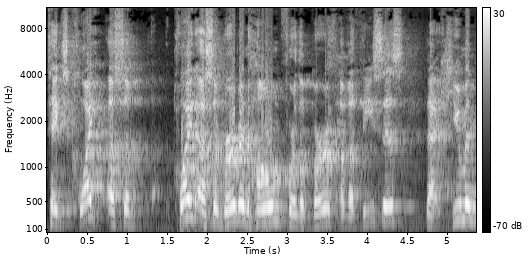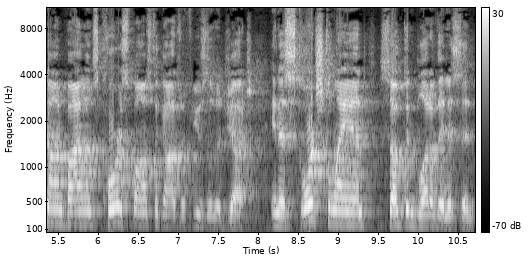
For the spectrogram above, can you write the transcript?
takes quite a, sub, quite a suburban home for the birth of a thesis that human nonviolence corresponds to God's refusal to judge. In a scorched land, soaked in blood of the innocent,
